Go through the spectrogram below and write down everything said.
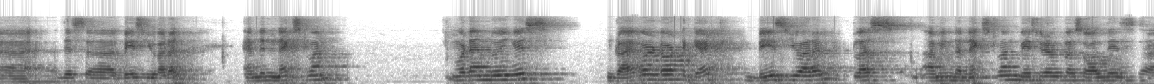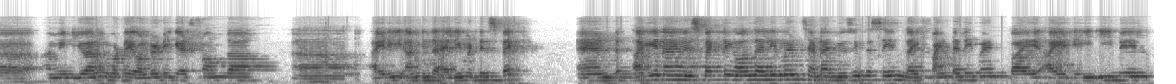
uh, this uh, base URL and then next one what I'm doing is driver dot get base URL plus I mean the next one base URL plus all these I mean URL what I already get from the ID I mean the element inspect and again I am inspecting all the elements and I'm using the same like find element by ID email.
